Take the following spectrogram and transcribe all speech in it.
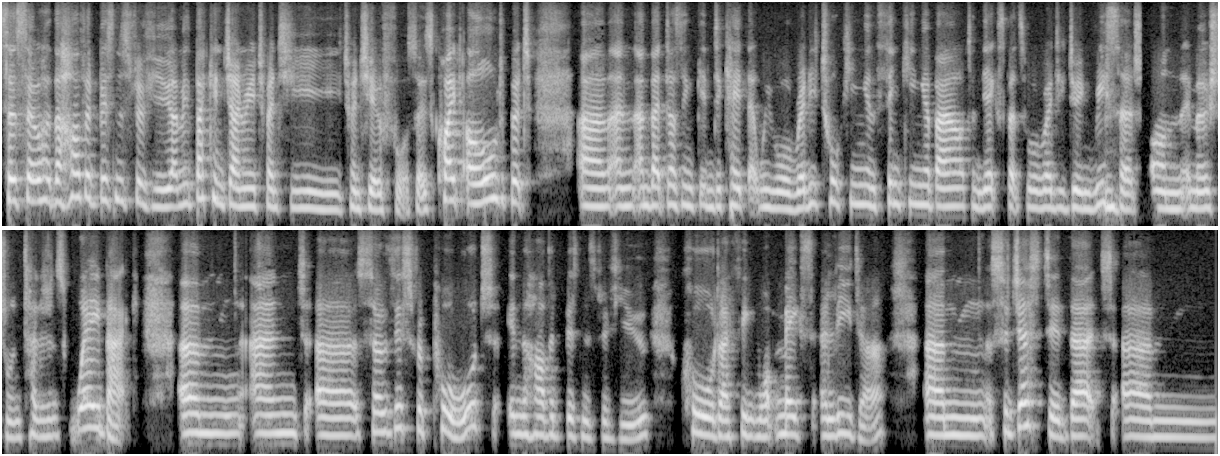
So so the Harvard Business Review, I mean, back in January 20, 2004. So it's quite old, but um, and, and that doesn't indicate that we were already talking and thinking about, and the experts were already doing mm. research mm. on emotional intelligence way back. Um, and uh, so this report in the Harvard Business Review, called, I think, What Makes a Leader, um, suggested that um,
